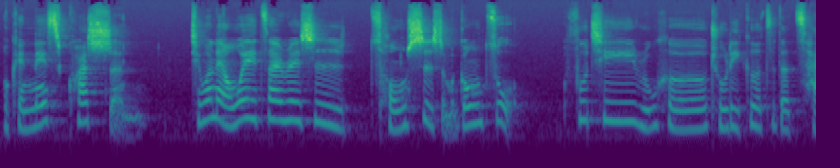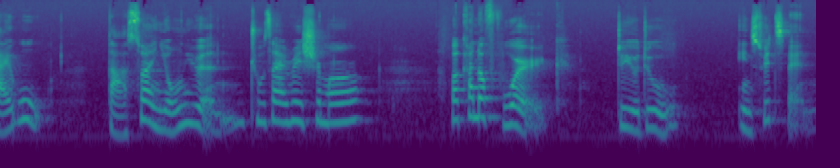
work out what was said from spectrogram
OK，next、question，请问两位在瑞士从事什么工作？夫妻如何处理各自的财务？打算永远住在瑞士吗？What kind of work do you do in Switzerland?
